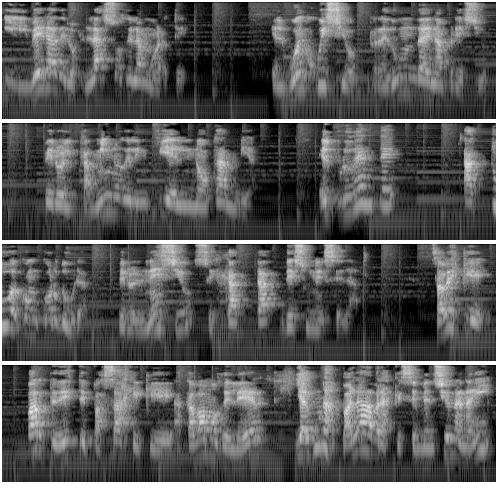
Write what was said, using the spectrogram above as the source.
y libera de los lazos de la muerte. El buen juicio redunda en aprecio, pero el camino del infiel no cambia. El prudente actúa con cordura, pero el necio se jacta de su necedad. ¿Sabes que parte de este pasaje que acabamos de leer y algunas palabras que se mencionan ahí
